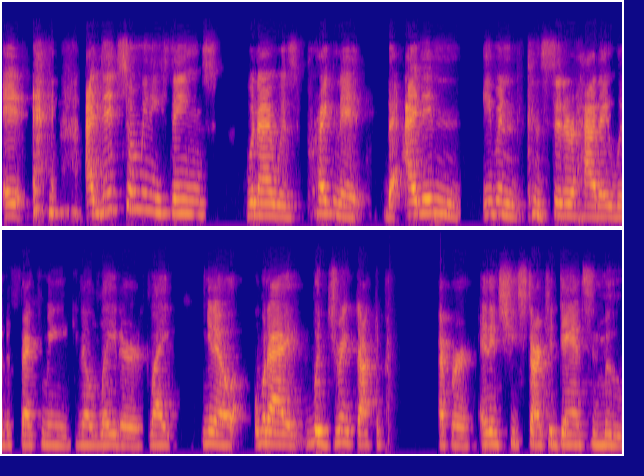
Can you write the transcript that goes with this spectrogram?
it I did so many things when I was pregnant that I didn't even consider how they would affect me, you know, later, like you know, when I would drink Dr. Pepper and then she'd start to dance and move.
